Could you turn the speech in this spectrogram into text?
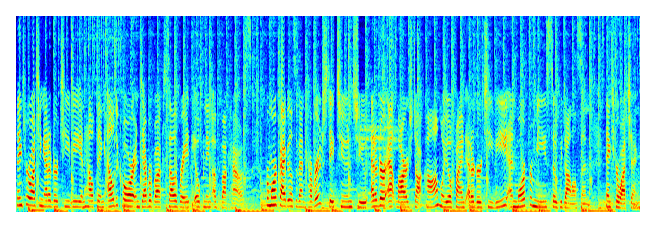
Thanks for watching Editor TV and helping Elle Decor and Deborah Buck celebrate the opening of Buck House. For more fabulous event coverage, stay tuned to editoratlarge.com where you'll find Editor TV and more from me, Sophie Donaldson. Thanks for watching.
